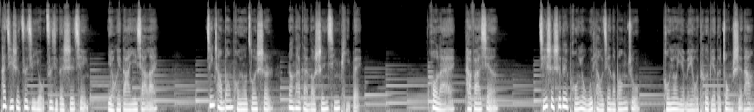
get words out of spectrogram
他即使自己有自己的事情，也会答应下来。经常帮朋友做事儿，让他感到身心疲惫。后来他发现，即使是对朋友无条件的帮助，朋友也没有特别的重视他。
